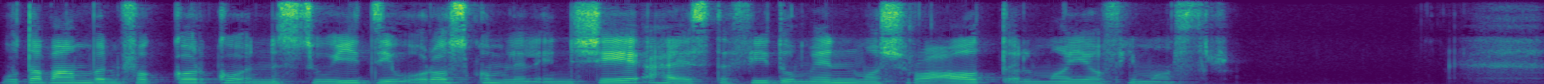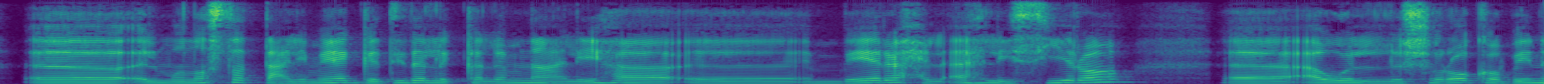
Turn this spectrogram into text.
وطبعا بنفكركم إن السويدي وأوراسكوم للإنشاء هيستفيدوا من مشروعات المية في مصر. المنصة التعليمية الجديدة اللي اتكلمنا عليها امبارح الأهلي CIRA أو الشراكة بين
